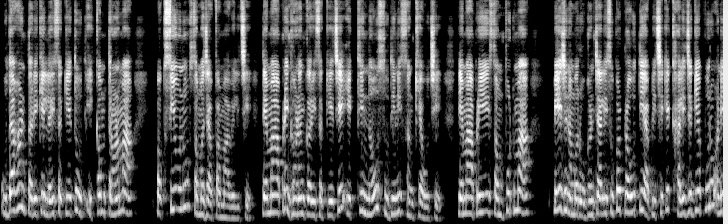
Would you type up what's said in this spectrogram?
ઉદાહરણ તરીકે લઈ શકીએ તો એકમ ત્રણમાં પક્ષીઓનું સમજ આપવામાં આવેલી છે. તેમાં આપણે ગણન કરી શકીએ છીએ એકથી નવ સુધીની સંખ્યાઓ છે. તેમાં આપણે સંપુટમાં પેજ નંબર ઓગણચાલીસ ઉપર પ્રવૃત્તિ આપી છે કે ખાલી જગ્યા પૂરો અને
